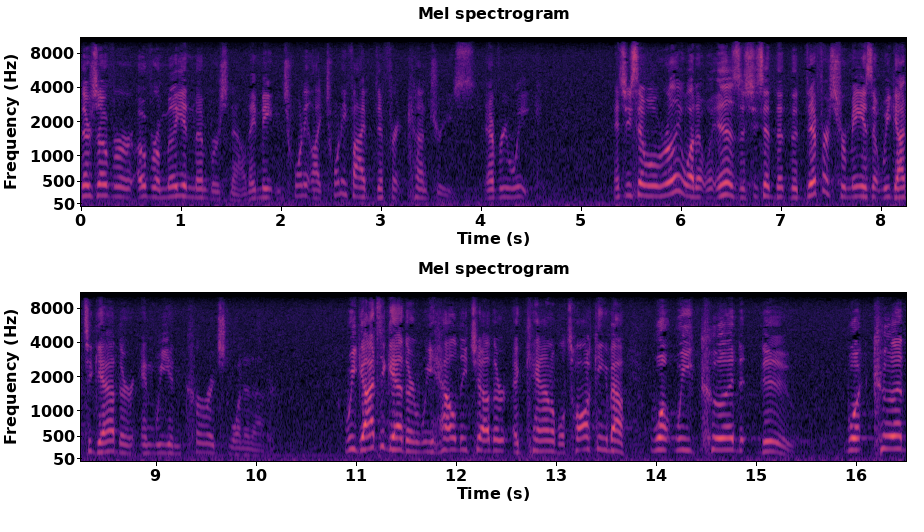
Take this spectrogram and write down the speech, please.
there's over, over a million members now. They meet in 20, like 25 different countries every week. And she said, Well, really, what it is, is she said that the difference for me is that we got together and we encouraged one another. We got together and we held each other accountable, talking about what we could do, what could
